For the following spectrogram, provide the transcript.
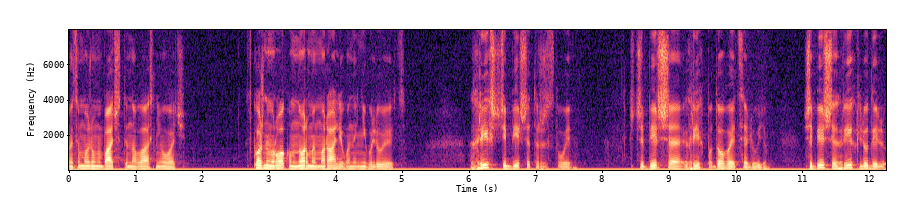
Ми це можемо бачити на власні очі. З кожним роком норми моралі вони нівелюються. Гріх ще більше торжествує, ще більше гріх подобається людям, ще більше гріх люди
